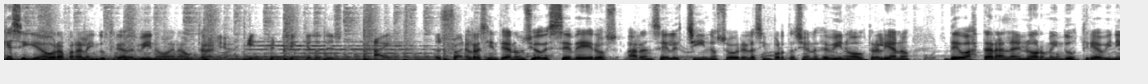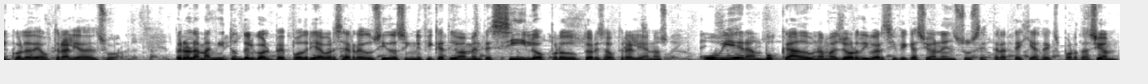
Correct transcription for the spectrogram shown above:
¿Qué sigue ahora para la industria del vino en Australia? El reciente anuncio de severos aranceles chinos sobre las importaciones de vino australiano devastará la enorme industria vinícola de Australia del Sur. Pero la magnitud del golpe podría haberse reducido significativamente si los productores australianos hubieran buscado una mayor diversificación en sus estrategias de exportación.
